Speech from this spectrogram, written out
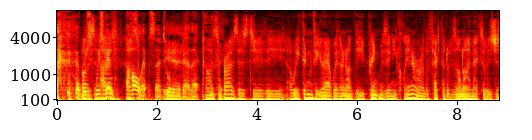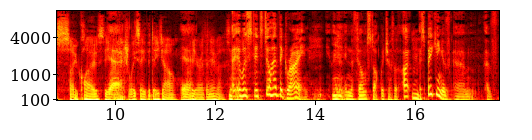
we, was, we spent was, a whole episode talking yeah. about that. I was surprised as to the. Uh, we couldn't figure out whether or not the print was any cleaner or the fact that it was on IMAX. It was just so close that yeah. you could actually see the detail yeah. clearer than ever. So. It was. It still had the grain mm. in, in, the film stock, which I thought. Oh, mm. Speaking of, um, of,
